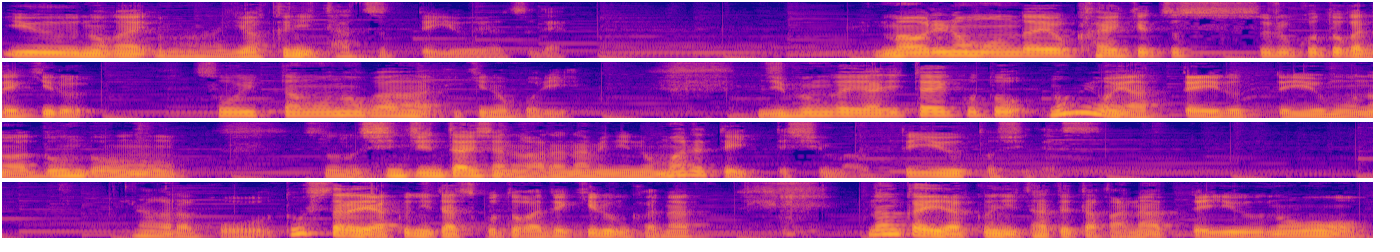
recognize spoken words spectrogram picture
いうのが、役に立つっていうやつで。周りの問題を解決することができる。そういったものが生き残り、自分がやりたいことのみをやっているっていうものはどんどんその新陳代謝の荒波に飲まれていってしまうっていう年です。だからこう、どうしたら役に立つことができるんかな。何回役に立てたかなっていうのを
